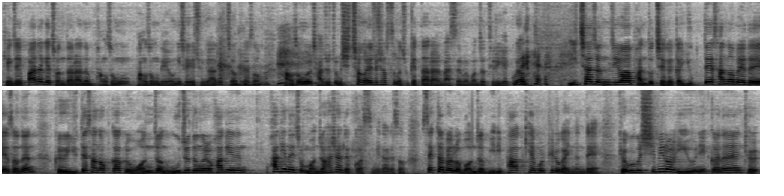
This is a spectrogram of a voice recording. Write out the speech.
굉장히 빠르게 전달하는 방송 방송 내용이 제일 중요하겠죠. 그래서 방송을 자주 좀 시청을 해주셨으면 좋겠다라는 말씀을 먼저 드리겠고요. 네. 2차 전지와 반도체 그러니까 6대 산업에 대해서는 그 6대 산업과 그 원전, 우주 등을 확인 확인을 좀 먼저 하셔야 될 것 같습니다. 그래서 섹터별로 먼저 미리 파악해 볼 필요가 있는데 결국은 11월 이후니까는 결,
